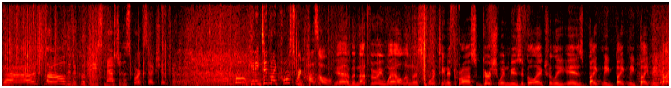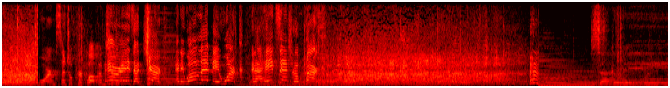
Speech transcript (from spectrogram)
Gosh. Oh, there's a cookie smashed in the sports section. Oh, look, and he did my crossword puzzle. Yeah, but not very well unless 14 Across Gershwin musical actually is Bite Me, Bite Me, Bite Me, Bite Me. Warm Central Perk welcome to. There is a jerk, and he won't let me work, and I hate Central Perk. Zachary.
